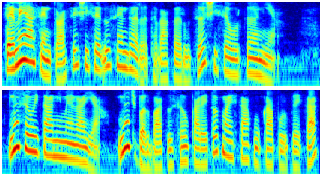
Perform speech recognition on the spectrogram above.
Femeia se întoarse și se duse îndărât la căruță și se urcă în ea. Nu se uita nimeni la ea, nici bărbatul său care tot mai sta cu capul plecat,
